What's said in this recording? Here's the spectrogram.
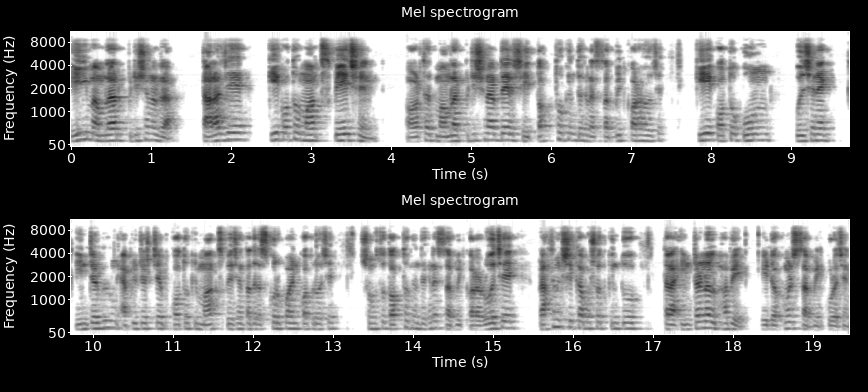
এই মামলার পিটিশনাররা তারা যে কে কত মার্কস পেয়েছেন অর্থাৎ মামলার পিটিশনারদের সেই তথ্য কিন্তু এখানে সাবমিট করা হয়েছে। কে কত কোন পজিশনে ইন্টারভিউ অ্যাপ্লিটেস্টে কত কি মার্কস পেয়েছেন, তাদের স্কোর পয়েন্ট কত রয়েছে, সমস্ত তথ্য কিন্তু এখানে সাবমিট করা রয়েছে। প্রাথমিক শিক্ষা পর্ষদ কিন্তু তারা ইন্টারনাল ভাবে এই ডকুমেন্ট সাবমিট করেছেন।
